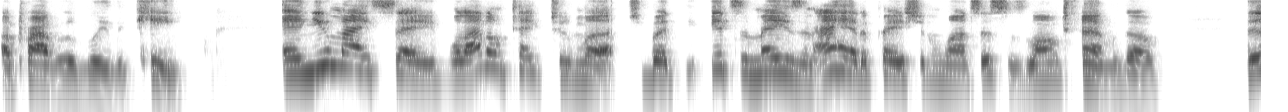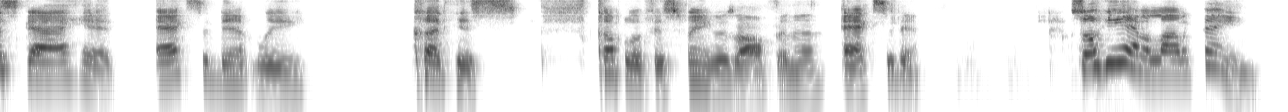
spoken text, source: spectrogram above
are probably the key and you might say, well, I don't take too much, but it's amazing. I had a patient once, this was a long time ago. this guy had accidentally cut his couple of his fingers off in an accident. So he had a lot of pain.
